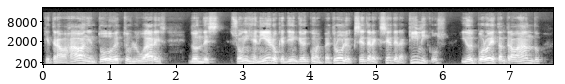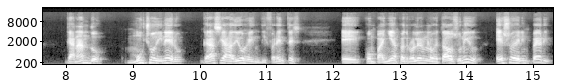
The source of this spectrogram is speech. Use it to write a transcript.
que trabajaban en todos estos lugares donde son ingenieros que tienen que ver con el petróleo, etcétera, etcétera, químicos, y hoy por hoy están trabajando, ganando mucho dinero, gracias a Dios, en diferentes eh, compañías petroleras en los Estados Unidos. Eso es el imperio.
